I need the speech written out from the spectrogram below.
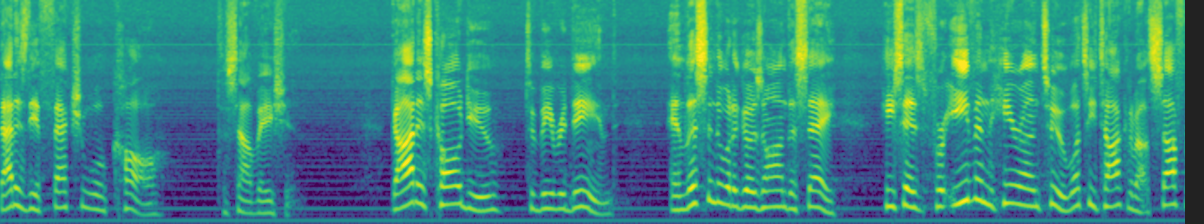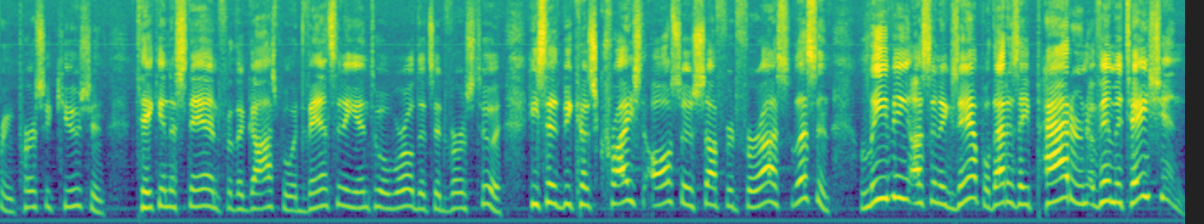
That is the effectual call to salvation. God has called you to be redeemed. And listen to what it goes on to say. He says, For even hereunto, what's he talking about? Suffering, persecution, taking a stand for the gospel, advancing into a world that's adverse to it. He says, Because Christ also suffered for us. Listen, leaving us an example. That is a pattern of imitation.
